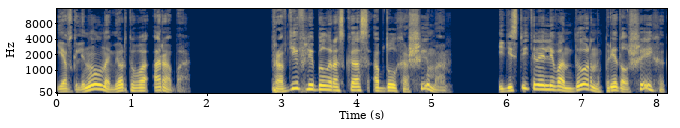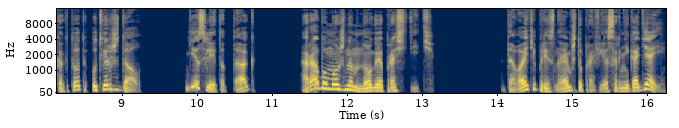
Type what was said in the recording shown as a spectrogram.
Я взглянул на мертвого араба. Правдив ли был рассказ Абдул-Хашима, и действительно ли Ван Дорн предал шейха, как тот утверждал? Если это так, арабу можно многое простить. «Давайте признаем, что профессор негодяй»,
